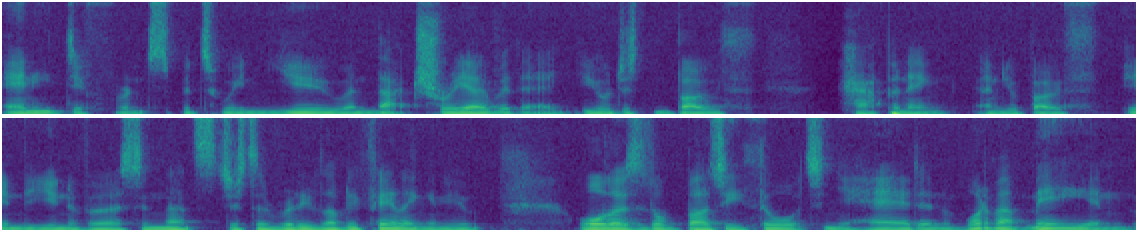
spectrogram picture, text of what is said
any difference between you and that tree over there. You're just both happening and you're both in the universe and that's just a really lovely feeling. And you all those little buzzy thoughts in your head and what about me? And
